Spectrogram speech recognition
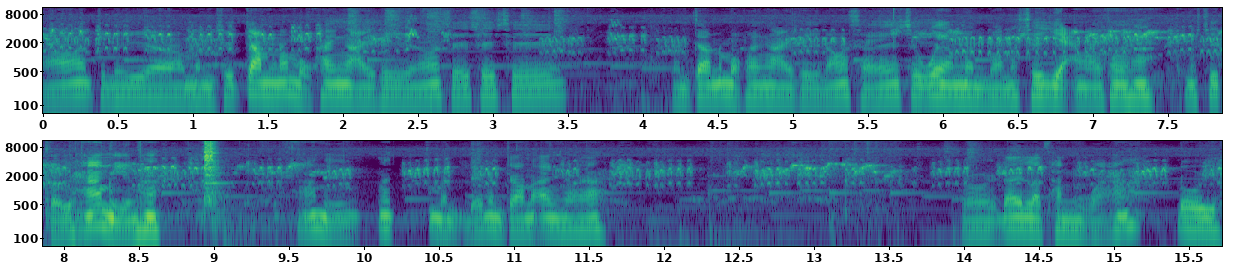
Đó, thì mình sẽ chăm nó một hai ngày thì nó sẽ sẽ sẽ, mình cho nó một hai ngày thì nó sẽ sẽ quen mình và nó sẽ dạng lại thôi ha. Nó sẽ tự há miệng ha. Há miệng, nó, mình, để mình cho nó ăn thôi ha rồi đây là thành quả đôi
